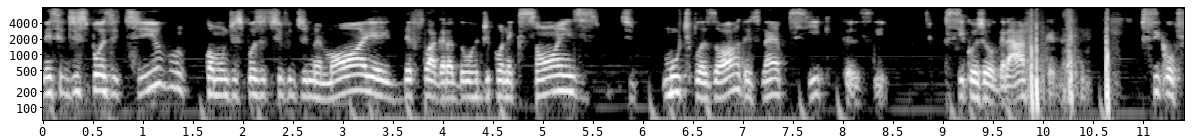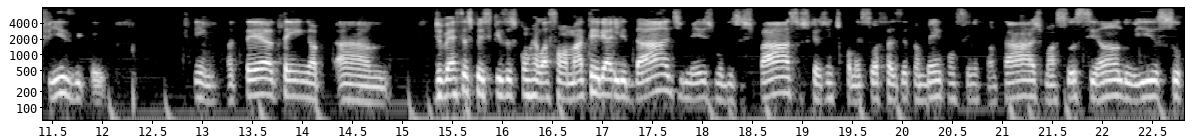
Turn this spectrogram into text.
nesse dispositivo como um dispositivo de memória e deflagrador de conexões de múltiplas ordens, né, psíquicas e psicogeográficas psicofísica, enfim, até tem a, a, diversas pesquisas com relação à materialidade mesmo dos espaços, que a gente começou a fazer também com o Cine Fantasma, associando isso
